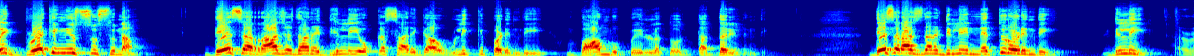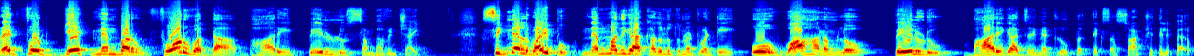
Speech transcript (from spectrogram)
బిగ్ బ్రేకింగ్ న్యూస్ చూస్తున్నాం. దేశ రాజధాని ఢిల్లీ ఒక్కసారిగా ఉలిక్కిపడింది బాంబు పేలులతో దద్దరిల్లింది. దేశ రాజధాని ఢిల్లీ నెత్తురోడింది. Delhi red fort gate number four వద్ద భారీ పేలులు సంభవించాయి. సిగ్నల్ వైపు నెమ్మదిగా కదులుతున్నటువంటి ఓ వాహనంలో పేలుడు భారీగా జరిగినట్లు ప్రత్యక్ష సాక్షి తెలిపారు.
